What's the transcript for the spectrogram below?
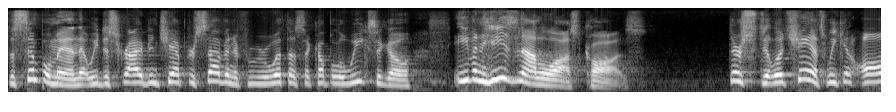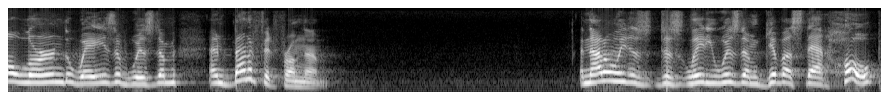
The simple man that we described in chapter 7, if we were with us a couple of weeks ago, even he's not a lost cause. There's still a chance. We can all learn the ways of wisdom and benefit from them. And not only does, does Lady Wisdom give us that hope,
